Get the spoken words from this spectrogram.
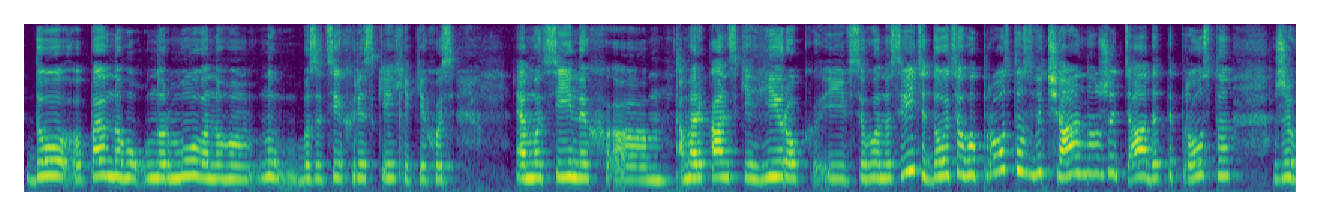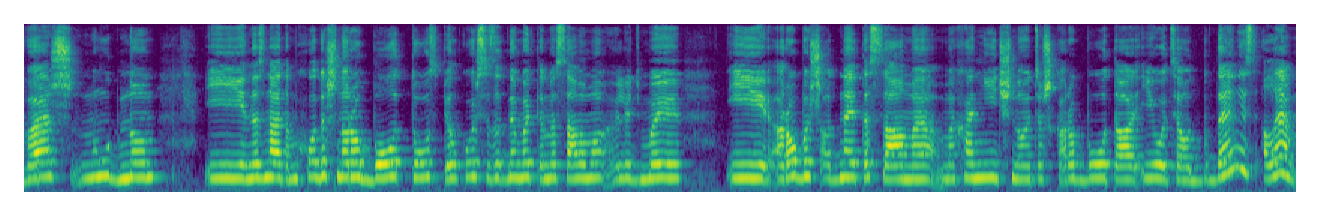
до певного унормованого, ну, без цих різких якихось емоційних е, американських гірок і всього на світі, до цього просто звичайного життя, де ти просто живеш нудно. І не знаю, там ходиш на роботу, спілкуєшся з одними тими самими людьми, і робиш одне й те саме, механічно, тяжка робота, і оця от буденність, але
